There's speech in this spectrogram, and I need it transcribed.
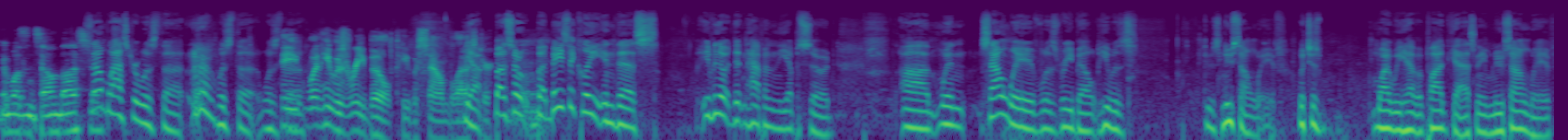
It wasn't Sound Blaster. Sound Blaster was the was the was He the when he was rebuilt, he was Sound Blaster. yeah. But so but basically in this, even though it didn't happen in the episode, um, when Soundwave was rebuilt, he was he was New Soundwave, which is why we have a podcast named New Soundwave.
